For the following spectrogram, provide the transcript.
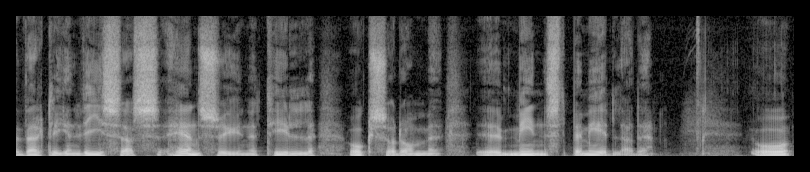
verkligen visas hänsyn till också de minst bemedlade. Och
